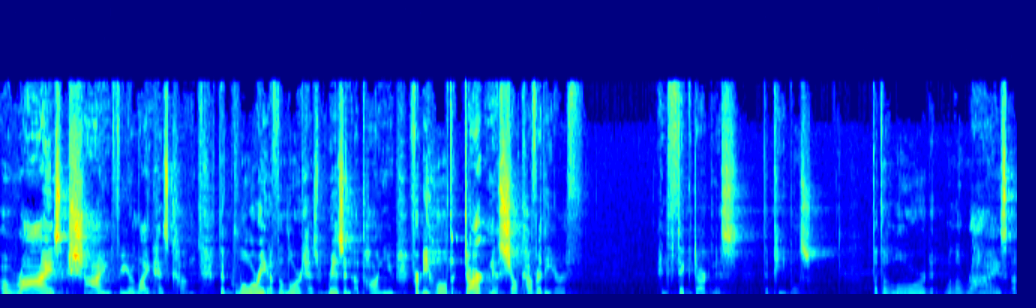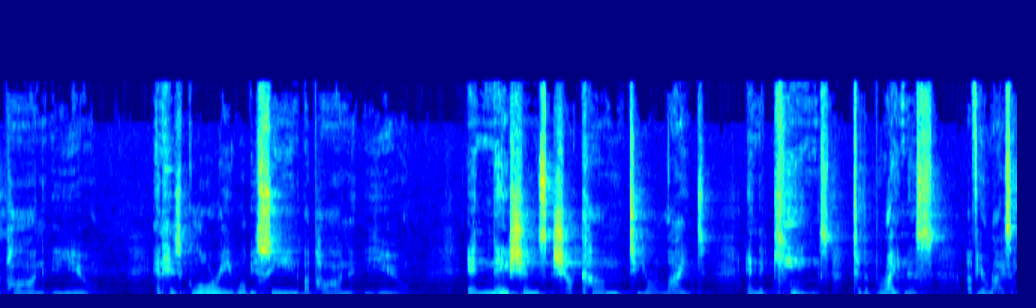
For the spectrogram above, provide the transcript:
Arise, shine, for your light has come. The glory of the Lord has risen upon you. For behold, darkness shall cover the earth, and thick darkness the peoples. But the Lord will arise upon you and his glory will be seen upon you. And nations shall come to your light, and the kings to the brightness of your rising.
